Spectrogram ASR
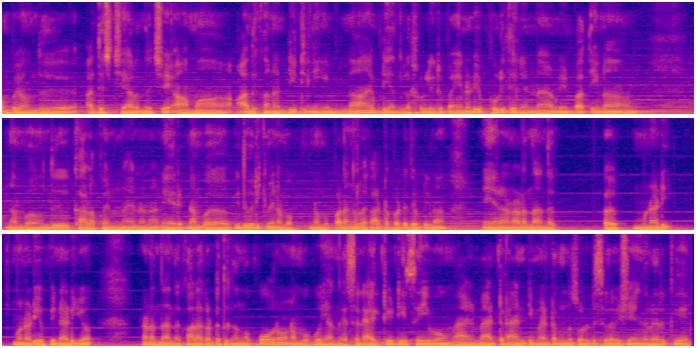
ரொம்ப வந்து அதிர்ச்சியாக இருந்துச்சு. ஆமாம் அதுக்கான டீட்டெயிலிங் எப்படி நான் எப்படி அதில் சொல்லியிருப்பேன்? என்னுடைய புரிதல் என்ன அப்படின்னு பார்த்தீங்கன்னா நம்ம வந்து காலப்பயணம்னா என்னென்னா நேர் நம்ம இது வரைக்குமே நம்ம நம்ம படங்களில் காட்டப்பட்டது எப்படின்னா நேராக நடந்த அந்த முன்னாடி முன்னாடியோ பின்னாடியோ நடந்த அந்த காலகட்டத்துக்கு அங்கே போகிறோம் நம்ம போய் அங்கே சில ஆக்டிவிட்டி செய்வோம். மே மேட்டர் ஆன்டி மேட்டர்னு சொல்லிட்டு சில விஷயங்கள் இருக்குது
